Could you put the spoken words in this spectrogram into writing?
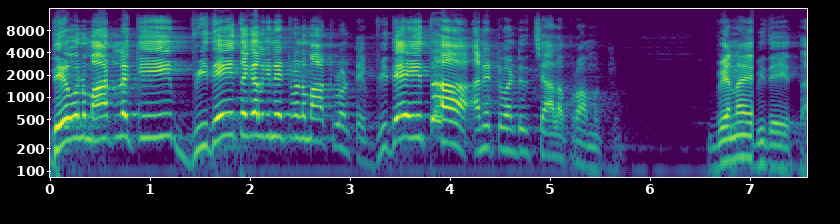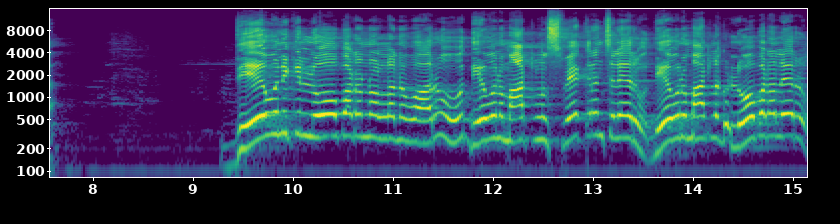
దేవుని మాటలకి విధేయత కలిగినటువంటి మాటలు ఉంటాయి. విధేయత అనేటువంటిది చాలా ప్రాముఖ్యం. వినయ విధేయత. దేవునికి లోబడనొల్లని వారు దేవుని మాటలను స్వీకరించలేరు. దేవుని మాటలకు లోబడలేరు.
